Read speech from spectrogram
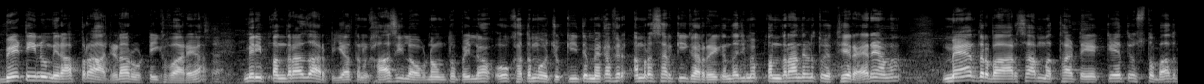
ਬੇਟੀ ਨੂੰ ਮੇਰਾ ਭਰਾ ਜਿਹੜਾ ਰੋਟੀ ਖਵਾ ਰਿਹਾ, ਮੇਰੀ 15000 ਰੁਪਿਆ ਤਨਖਾਹ ਸੀ ਲੋਕਡਾਊਨ ਤੋਂ ਪਹਿਲਾਂ, ਉਹ ਖਤਮ ਹੋ ਚੁੱਕੀ ਤੇ ਮੈਂ ਕਿਹਾ, ਫਿਰ ਅੰਮ੍ਰਿਤਸਰ ਕੀ ਕਰ ਰਹੇ? ਕਹਿੰਦਾ, ਜੀ, ਮੈਂ 15 ਦਿਨ ਤੋਂ ਇੱਥੇ ਰਹਿ ਰਿਹਾ ਵਾਂ। ਮੈਂ ਦਰਬਾਰ ਸਾਹਿਬ ਮੱਥਾ ਟੇਕ ਕੇ ਤੇ ਉਸ ਤੋਂ ਬਾਅਦ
